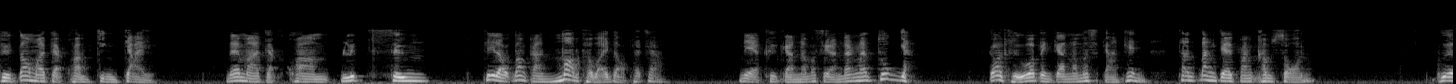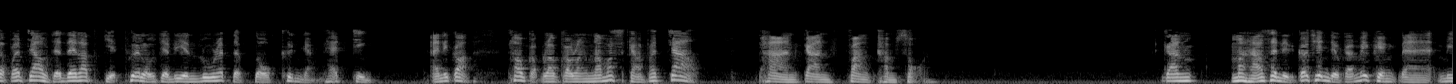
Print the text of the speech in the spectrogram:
คือต้องมาจากความจริงใจ และมาจากความลึกซึ้ง ที่เราต้องการมอบถวายต่อพระเจ้า เนี่ยคือการนมัสการดังนั้นทุกอย่างก็ถือว่าเป็นการนมัสการ เช่น ท่านตั้งใจฟังคำสอน เพื่อพระเจ้าจะได้รับเกียรติเพื่อเราจะเรียนรู้และเติบโตขึ้นอย่างแท้จริง อันนี้ก็เท่ากับเรากำลังนมัสการพระเจ้า ผ่านการฟังคำสอน การมหาสนิทก็เช่นเดียวกันไม่เพียงแต่มี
